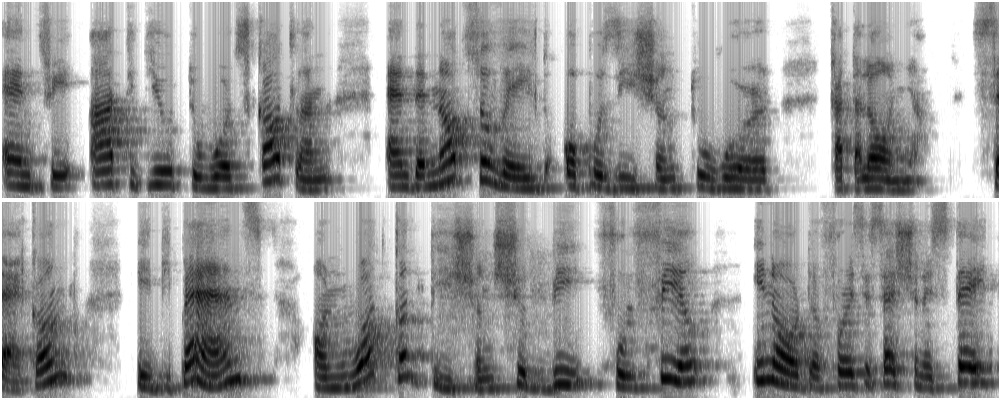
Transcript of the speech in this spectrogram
entry attitude towards Scotland and the not so veiled opposition toward Catalonia. Second, it depends on what conditions should be fulfilled in order for a secessionist state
